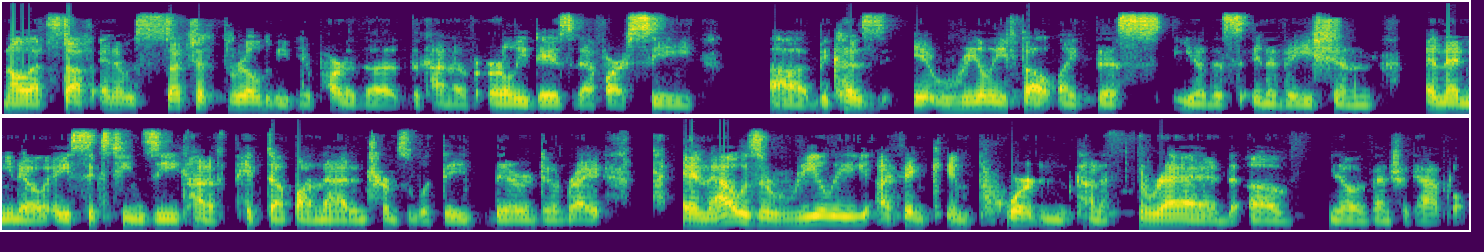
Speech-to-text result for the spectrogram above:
and all that stuff. And it was such a thrill to be part of the the kind of early days at FRC uh, because it really felt like this, you know, this innovation. And then, you know, A16Z kind of picked up on that in terms of what they they were doing right, and that was a really, I think, important kind of thread of you know venture capital.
